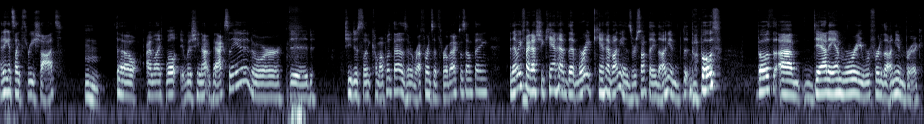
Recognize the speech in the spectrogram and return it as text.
I think it's like three shots. Mhm. So I'm like, well, was she not vaccinated, or did she just like come up with that as a reference, a throwback to something? And then we find out she can't have that. Rory can't have onions or something. The onion, both, both um, Dad and Rory refer to the onion brick.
